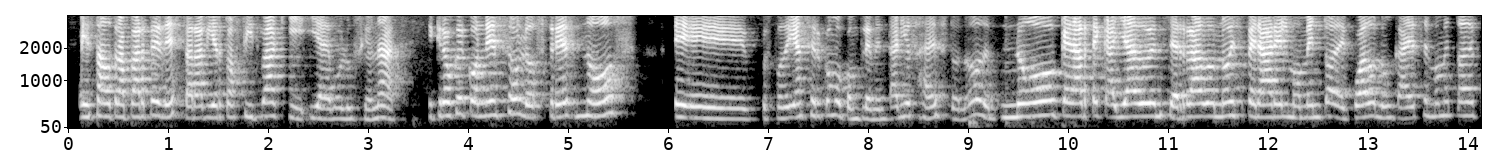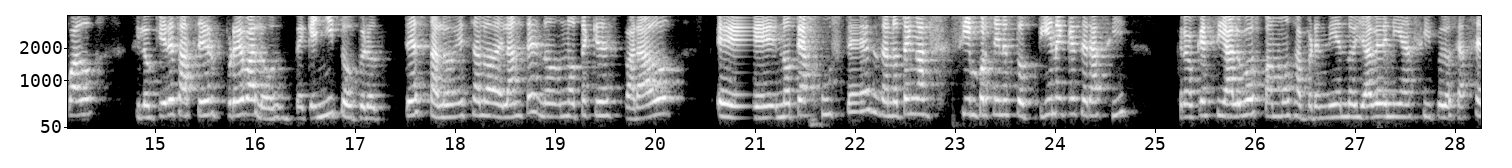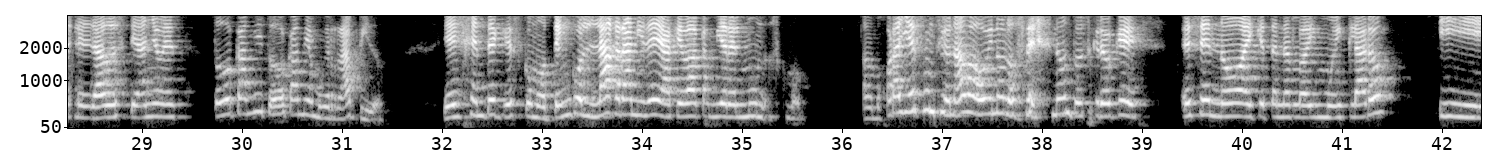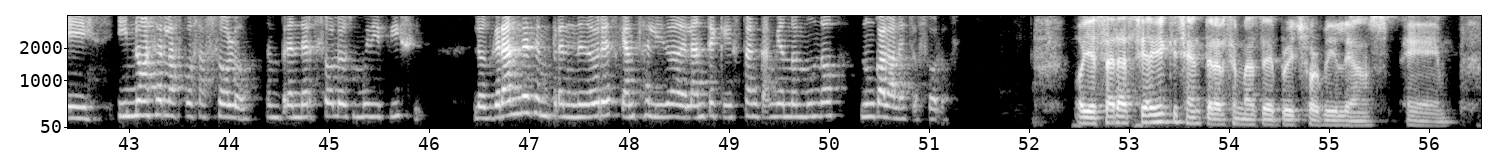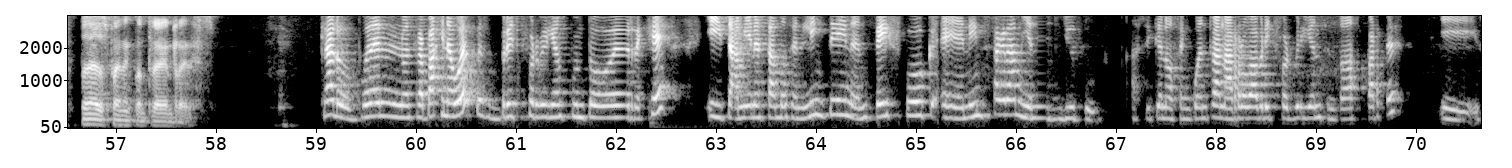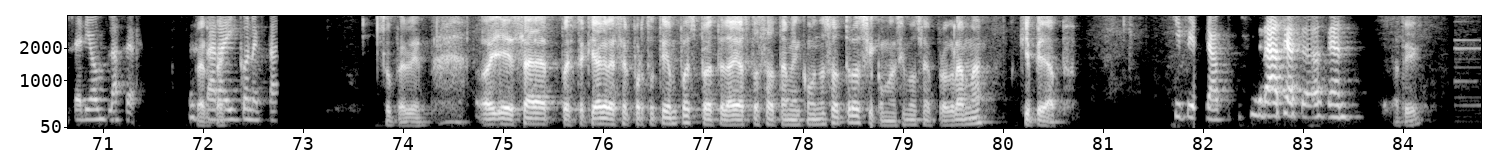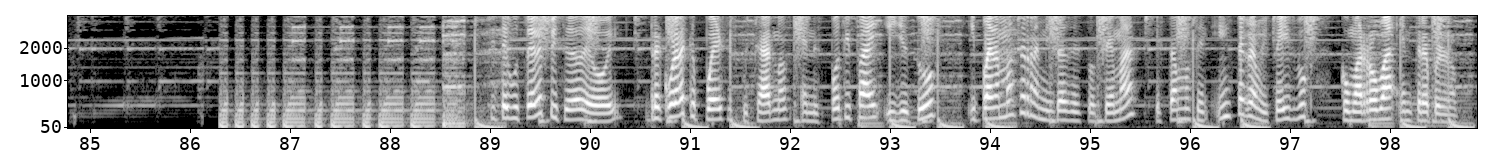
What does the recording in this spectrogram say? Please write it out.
esta otra parte de estar abierto a feedback y, a evolucionar. Y creo que con eso los tres nos eh, pues podrían ser como complementarios a esto, ¿no? No quedarte callado, encerrado, no esperar el momento adecuado, nunca es el momento adecuado. Si lo quieres hacer, pruébalo, pequeñito, pero téstalo, échalo adelante, no, no te quedes parado, eh, no te ajustes, o sea, no tengas 100% esto tiene que ser así. Creo que si algo estamos aprendiendo, ya venía así, pero se ha acelerado este año, es todo cambia y todo cambia muy rápido. Y hay gente que es como, tengo la gran idea que va a cambiar el mundo. Es como, a lo mejor ayer funcionaba, hoy no lo sé, ¿no? Entonces creo que ese no hay que tenerlo ahí muy claro y, y no hacer las cosas solo. Emprender solo es muy difícil. Los grandes emprendedores que han salido adelante, que están cambiando el mundo, nunca lo han hecho solos. Oye, Sara, si alguien quisiera enterarse más de Bridge for Billions, eh, ¿dónde los pueden encontrar en redes? Claro, pueden, nuestra página web es bridgeforbillions.org y también estamos en LinkedIn, en Facebook, en Instagram y en YouTube. Así que nos encuentran arroba Bridge for Billions en todas partes y sería un placer estar ahí conectados. Súper bien. Oye, Sara, pues te quiero agradecer por tu tiempo. Espero te lo hayas pasado también con nosotros y como decimos en el programa, keep it up. Keep it up. Gracias, Sebastián. A ti. Si te gustó el episodio de hoy, recuerda que puedes escucharnos en Spotify y YouTube y para más herramientas de estos temas, estamos en Instagram y Facebook como arroba entrepreneur.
